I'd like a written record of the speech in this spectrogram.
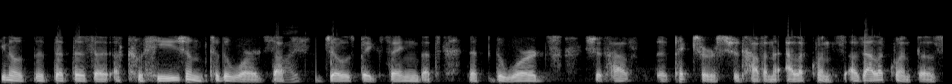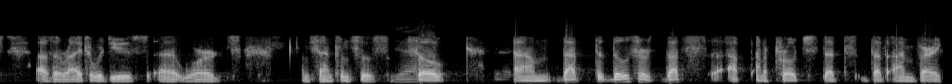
you know that, that there's a, a, cohesion to the words. That's right. Joe's big thing. That that the words should have the pictures should have an eloquence as eloquent as as a writer would use uh, words and sentences. Yeah. So um, that, that, those are that's a, an approach that that I'm very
